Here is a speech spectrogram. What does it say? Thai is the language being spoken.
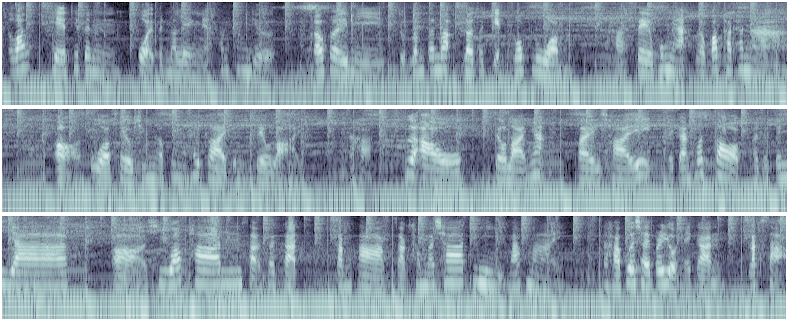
แล้วก็เคสที่เป็นป่วยเป็นมะเร็งเนี่ยค่อนข้างเยอะเราเคยมีจุดเริ่มต้นว่าเราจะเก็บรวบรวมนะคะเซลล์พวกนี้แล้วก็พัฒนาตัวเซลล์ชิ้นเนื้อพวกนี้ให้กลายเป็นเซลล์ลายนะคะเพื่อเอาเซลล์ลายเนี่ยไปใช้ในการทดสอบอาจจะเป็นยาชีวพันธุ์สารสกัด ต่างๆ จากธรรมชาติที่มีอยู่มากมายนะคะเพื่อใช้ประโยชน์ในการรักษา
